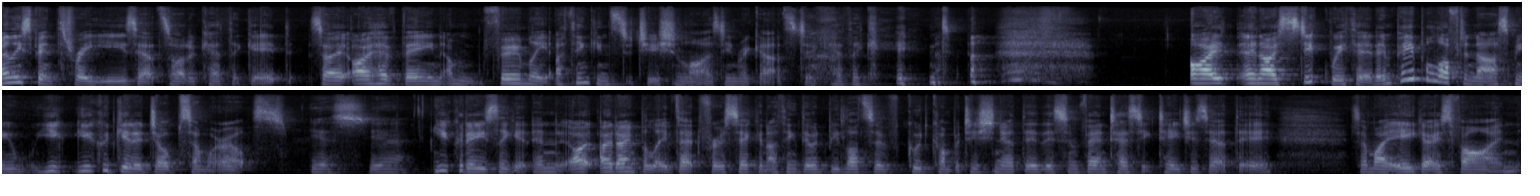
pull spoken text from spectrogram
only spent three years outside of Catholic Ed. So I have been, I'm firmly, I think, institutionalised in regards to Catholic Ed. I, and I stick with it. And people often ask me, you, you could get a job somewhere else Yes, yeah. you could easily get, and I, I don't believe that for a second. I think there would be lots of good competition out there. There's some fantastic teachers out there. So my ego's fine.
